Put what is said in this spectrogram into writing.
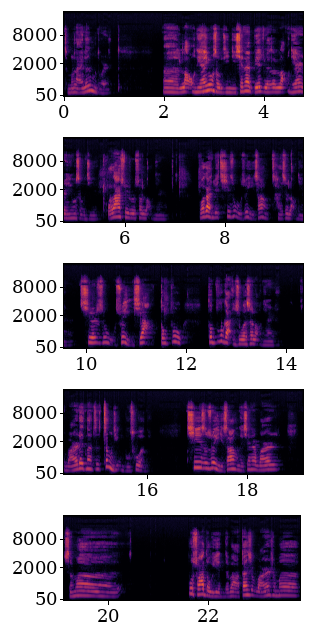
怎么来了这么多人？嗯，老年用手机，你现在别觉得老年人用手机多大岁数算老年人？我感觉七十五岁以上才是老年人，七十五岁以下都不都不敢说是老年人。”玩的那是正经不错的，七十岁以上的现在玩什么不刷抖音的吧？但是玩什么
